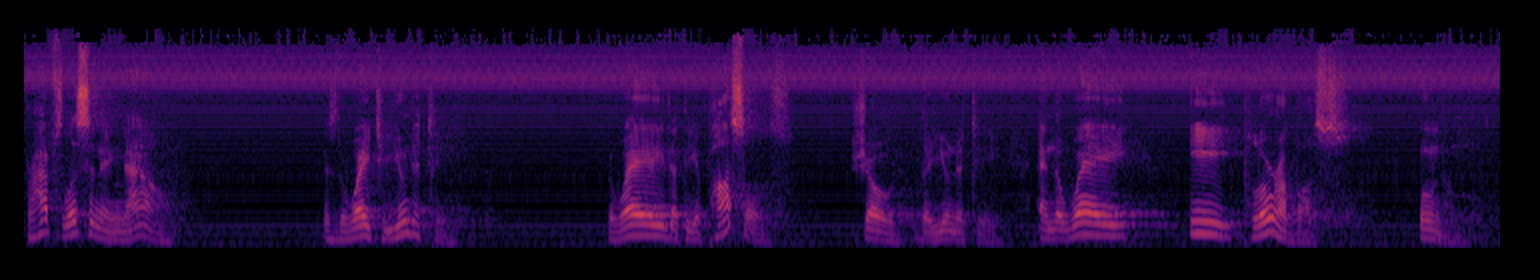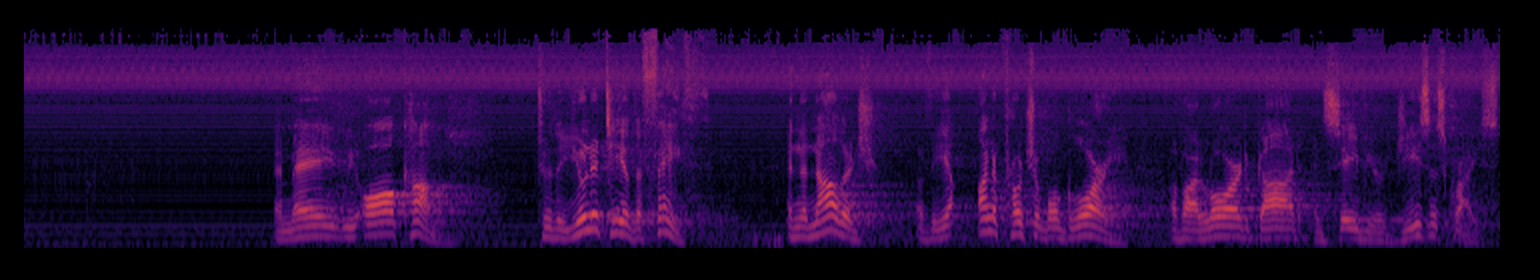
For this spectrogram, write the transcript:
Perhaps listening now is the way to unity, the way that the apostles showed the unity, and the way e pluribus unum. And may we all come to the unity of the faith and the knowledge of the unapproachable glory of our Lord God and Savior Jesus Christ,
